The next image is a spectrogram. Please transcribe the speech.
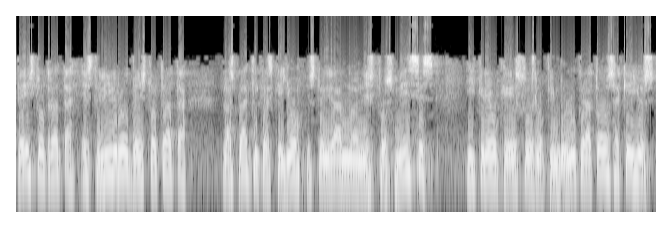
De esto trata este libro, de esto trata las pláticas que yo estoy dando en estos meses y creo que esto es lo que involucra a todos aquellos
